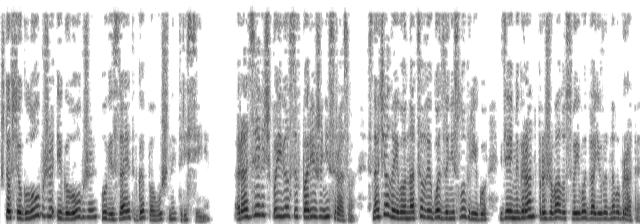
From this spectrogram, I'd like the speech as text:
что все глубже и глубже увязает в ГПУшной трясине. Радзевич появился в Париже не сразу. Сначала его на целый год занесло в Ригу, где эмигрант проживал у своего двоюродного брата.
